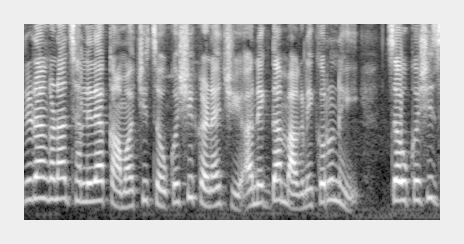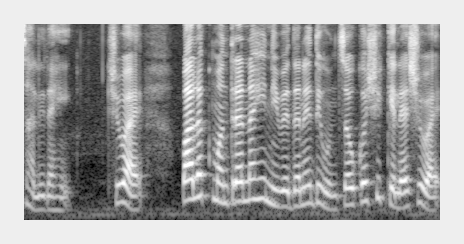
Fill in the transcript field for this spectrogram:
क्रीडांगणात झालेल्या कामाची चौकशी करण्याची अनेकदा मागणी करूनही चौकशी झाली नाही. शिवाय पालकमंत्र्यांनाही निवेदने देऊन चौकशी केल्याशिवाय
